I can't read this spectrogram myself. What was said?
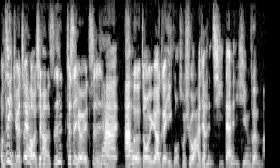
我自己觉得最好笑的是，就是有一次他阿和终于要跟一国出去玩，他就很期待、很兴奋嘛。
